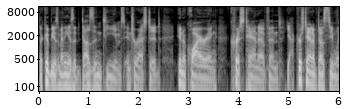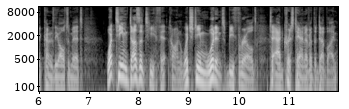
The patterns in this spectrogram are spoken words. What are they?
there could be as many as a dozen teams interested in acquiring Chris Tanev. And yeah, Chris Tanev does seem like kind of the ultimate. What team doesn't he fit on? Which team wouldn't be thrilled to add Chris Tanev at the deadline?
